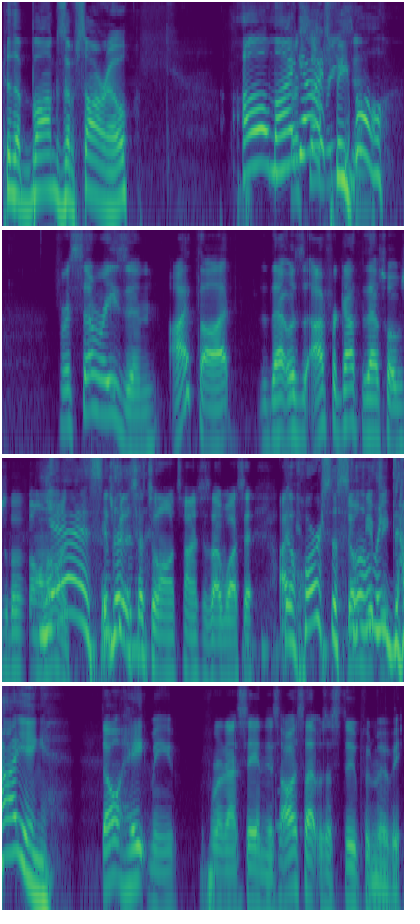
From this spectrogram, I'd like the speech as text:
to the bogs of sorrow. Oh my For gosh, people! For some reason, I thought that was. I forgot that that's what was going on. Yes, it's the- been such a long time since I watched that. The I, horse is slowly dying. Don't hate me for not saying this. I always thought it was a stupid movie.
